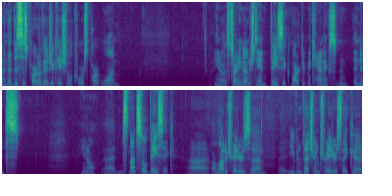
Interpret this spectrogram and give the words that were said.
And then this is part of educational course part one you know starting to understand basic market mechanics and, and it's you know uh, it's not so basic uh, a lot of traders uh, even veteran traders like uh,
